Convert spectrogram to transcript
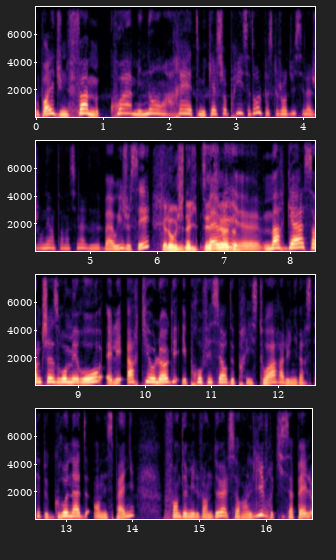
vous parler d'une femme. Quoi? Mais non, arrête Mais quelle surprise C'est drôle parce qu'aujourd'hui c'est la journée internationale. des- Bah oui, je sais. Quelle originalité, Bah Diane oui, euh, Marga Sanchez Romero, elle est archéologue et professeure de préhistoire à l'université de Grenade en Espagne. Fin 2022, elle sort un livre qui s'appelle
